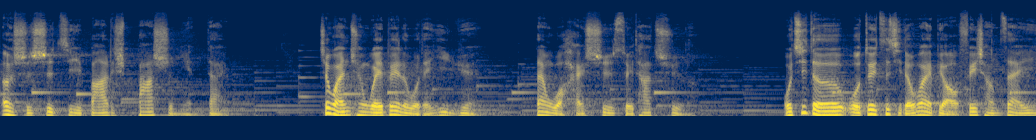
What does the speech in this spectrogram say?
二十世纪八八十年代，这完全违背了我的意愿，但我还是随他去了。我记得我对自己的外表非常在意，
